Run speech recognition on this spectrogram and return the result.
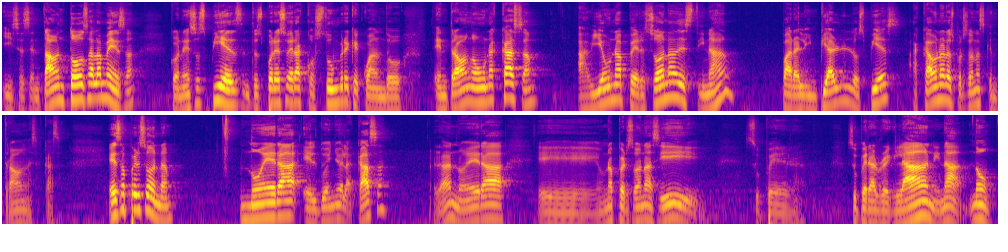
Y se sentaban todos a la mesa con esos pies. Entonces, por eso era costumbre que cuando entraban a una casa, había una persona destinada para limpiarle los pies a cada una de las personas que entraban a esa casa. Esa persona no era el dueño de la casa, ¿verdad? No era eh, una persona así súper super arreglada ni nada. No,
